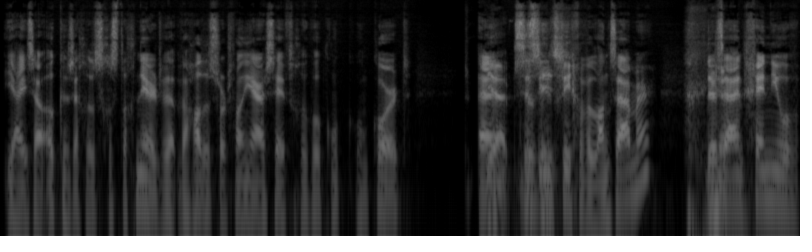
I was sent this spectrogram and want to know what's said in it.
ja, je zou ook kunnen zeggen dat het is gestagneerd. We, we hadden een soort van jaren 70 ook wel Con- Concorde. Ja, sindsdien vliegen we langzamer. Er zijn geen nieuwe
